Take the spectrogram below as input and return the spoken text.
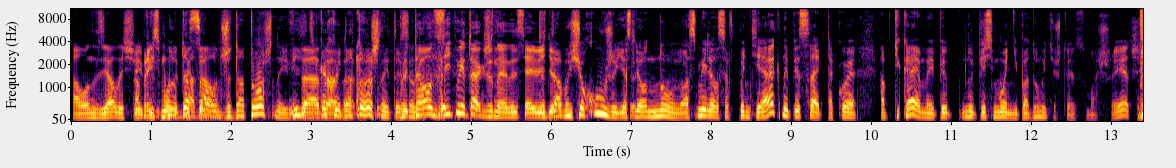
А он взял еще А и при- письмо ну да, да, написал. он же дотошный. Видите, Да, да, какой да. дотошный. То есть он- Да он с детьми так же, наверное, себя Да ведет. там еще хуже, если он, ну, осмелился в Пантиак написать такое обтекаемое ну, письмо, не подумайте, что я сумасшедший.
